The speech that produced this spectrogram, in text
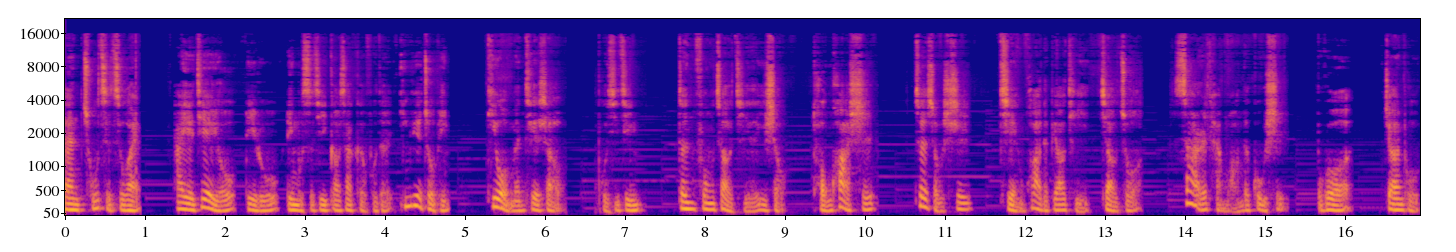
但除此之外，他也借由例如利姆斯基·高萨可夫的音乐作品，替我们介绍普希金登峰造极的一首童话诗。这首诗简化的标题叫做《萨尔坦王的故事》。不过，焦恩普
